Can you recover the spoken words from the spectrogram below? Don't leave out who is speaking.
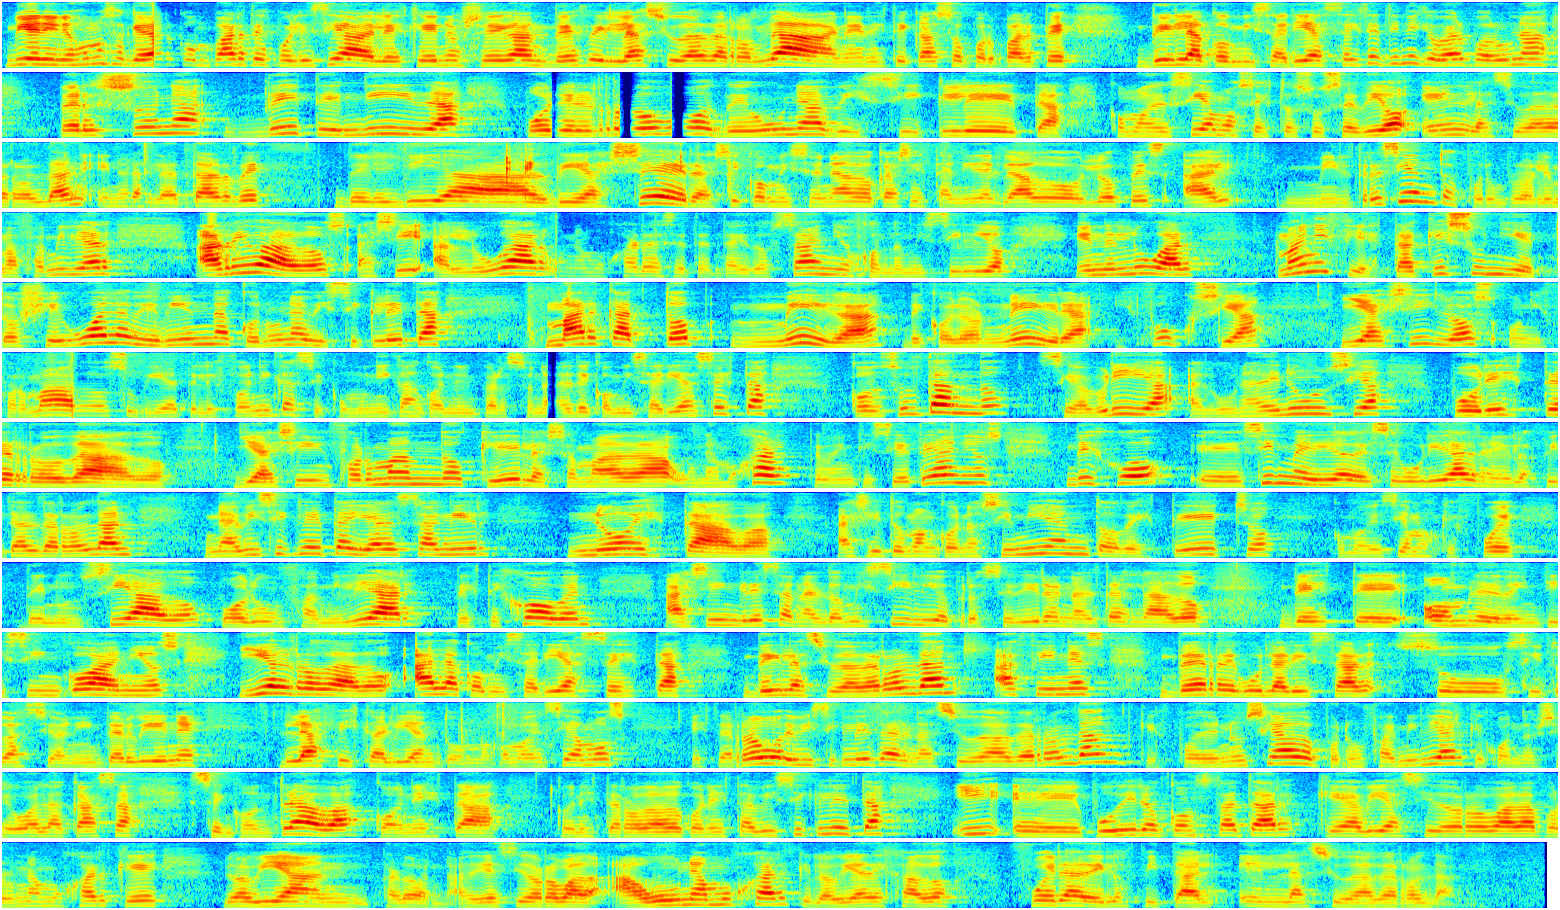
Speaker 1: Bien, y nos vamos a quedar con partes policiales que nos llegan desde la ciudad de Roldán, en este caso por parte de la comisaría sexta. Tiene que ver por una persona detenida por el robo de una bicicleta. Como decíamos, esto sucedió en la ciudad de Roldán en horas de la tarde del día de ayer, allí comisionado calle Estanislao López al 1300 por un problema familiar. Arribados allí al lugar, una mujer de 72 años con domicilio en el lugar, manifiesta que su nieto llegó a la vivienda con una bicicleta marca Top Mega de color negra y fucsia y allí los uniformados vía telefónica se comunican con el personal de comisaría sexta consultando si habría alguna denuncia por este rodado y allí informando que la llamada una mujer de 27 años dejó eh, sin medida de seguridad en el hospital de Roldán una bicicleta y al salir no estaba. Allí toman conocimiento de este hecho, como decíamos que fue denunciado por un familiar de este joven. Allí ingresan al domicilio, procedieron al traslado de este hombre de 25 años y el rodado a la comisaría sexta de la ciudad de Roldán a fines de regularizar su situación. Interviene la Fiscalía en turno. Como decíamos, este robo de bicicleta en la ciudad de Roldán, que fue denunciado por un familiar que cuando llegó a la casa se encontraba con, esta, con este rodado con esta bicicleta y eh, pudieron constatar que había sido robada por una mujer que lo habían, perdón, había sido robada a una mujer que lo había dejado fuera del hospital en la ciudad de Roldán.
